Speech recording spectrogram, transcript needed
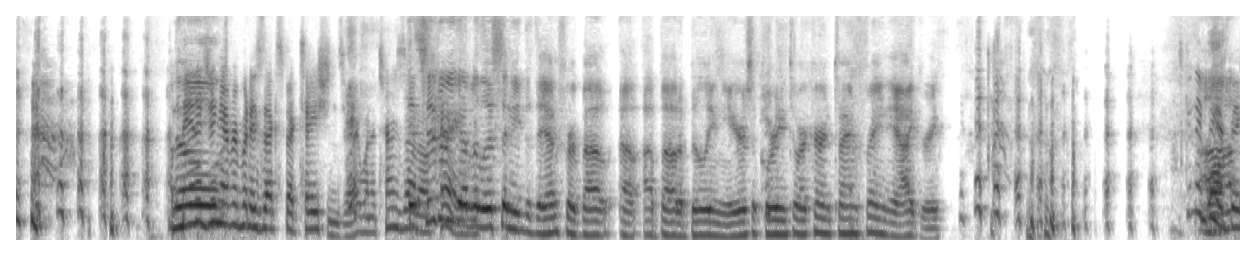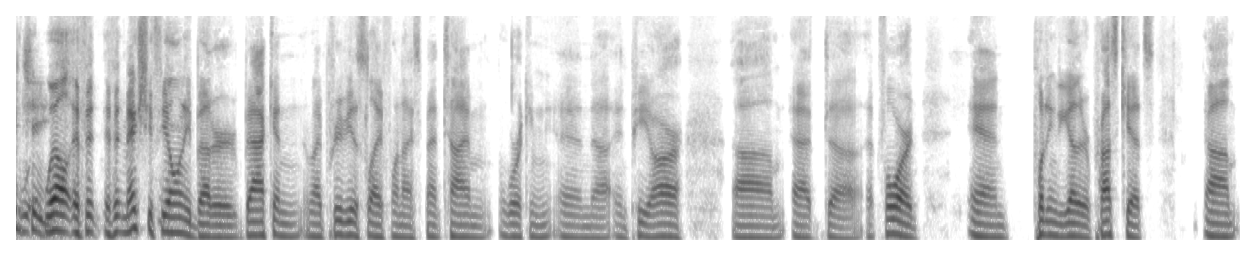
No. managing everybody's expectations, right? When it turns out Considering okay, I've been listening to Dan for about uh, about a billion years, according to our current time frame, yeah, I agree. it's going be Uh, a big change. Well, if it if it makes you feel any better, back in my previous life when I spent time working in uh, in PR um, at uh, at Ford and putting together press kits, um,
